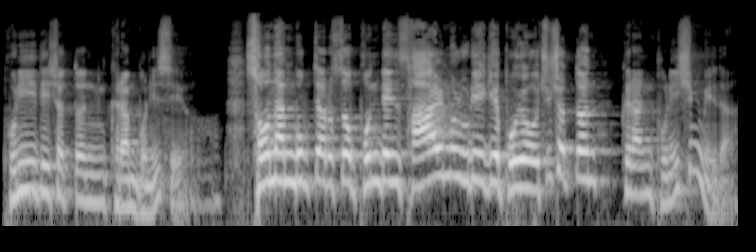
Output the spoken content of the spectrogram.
본이 되셨던 그런 분이세요. 선한 목자로서 본된 삶을 우리에게 보여주셨던 그러한 분이십니다.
